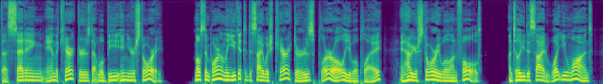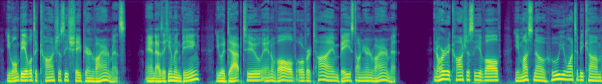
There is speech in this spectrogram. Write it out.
the setting, and the characters that will be in your story. Most importantly, you get to decide which characters, plural, you will play and how your story will unfold. Until you decide what you want, you won't be able to consciously shape your environments. And as a human being, you adapt to and evolve over time based on your environment. In order to consciously evolve, you must know who you want to become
